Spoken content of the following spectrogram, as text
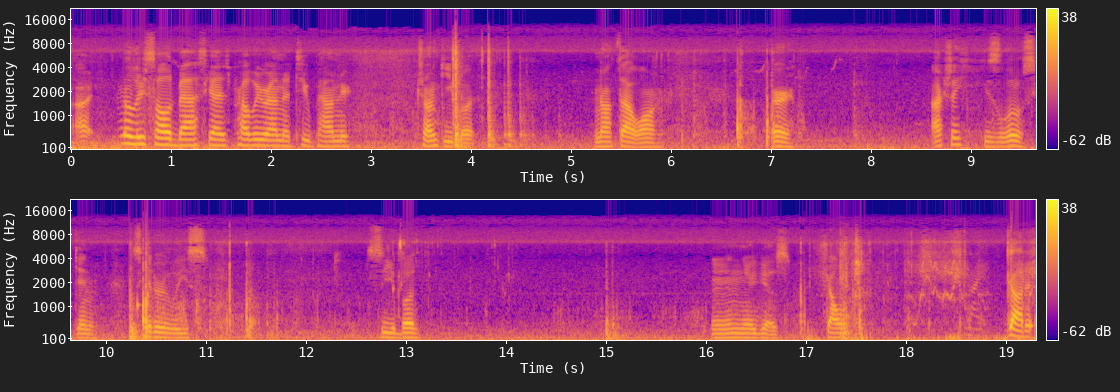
Alright, another solid bass, guys. Probably around a two pounder. Chunky, but not that long. Er, actually, he's a little skinny. Let's get a release. See you, bud. And there he goes. Got one. Got it.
